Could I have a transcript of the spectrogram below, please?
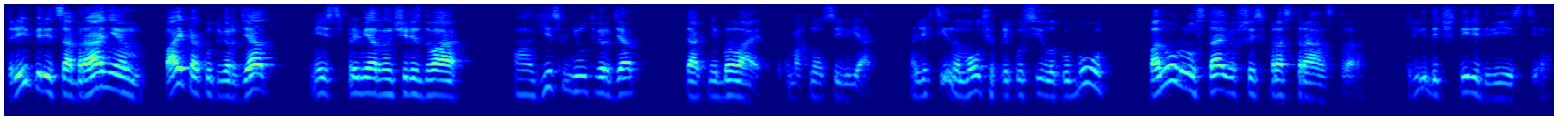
«Три перед собранием, пай как утвердят, месяц примерно через два. А если не утвердят?» «Так не бывает», — отмахнулся Илья. Алевтина молча прикусила губу, понуро уставившись в пространство. Три до четыре двести.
